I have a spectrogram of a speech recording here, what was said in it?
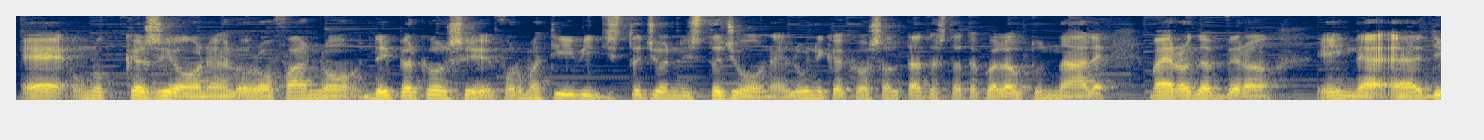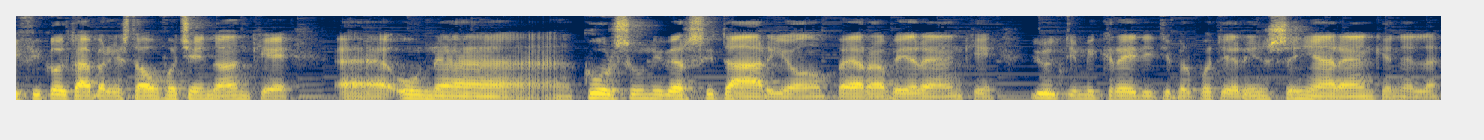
è un'occasione. Loro fanno dei percorsi formativi di stagione in stagione. L'unica che ho saltato è stata quella autunnale, ma ero davvero in eh, difficoltà perché stavo facendo anche eh, un uh, corso universitario per avere anche gli ultimi crediti per poter insegnare anche nel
